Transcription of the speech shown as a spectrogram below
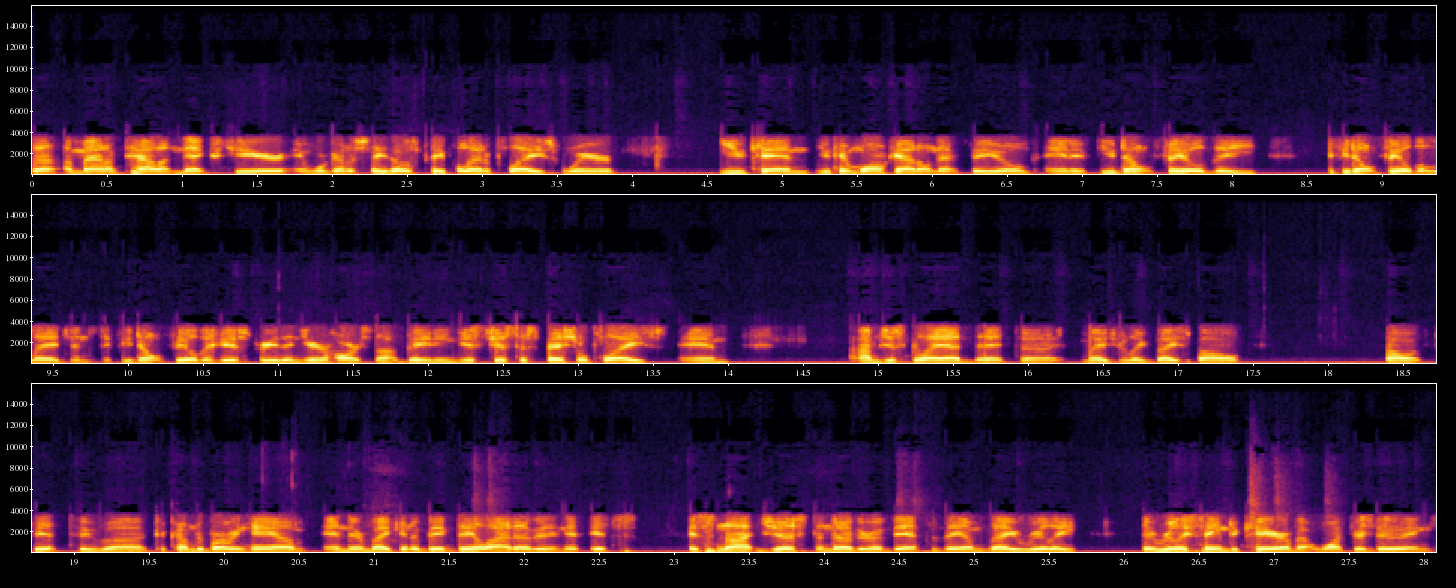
uh, amount of talent next year, and we're going to see those people at a place where you can you can walk out on that field, and if you don't feel the if you don't feel the legends, if you don't feel the history, then your heart's not beating. It's just a special place, and I'm just glad that uh, Major League Baseball saw it fit to uh, to come to Birmingham, and they're making a big deal out of it. And it, it's it's not just another event to them. They really they really seem to care about what they're doing,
